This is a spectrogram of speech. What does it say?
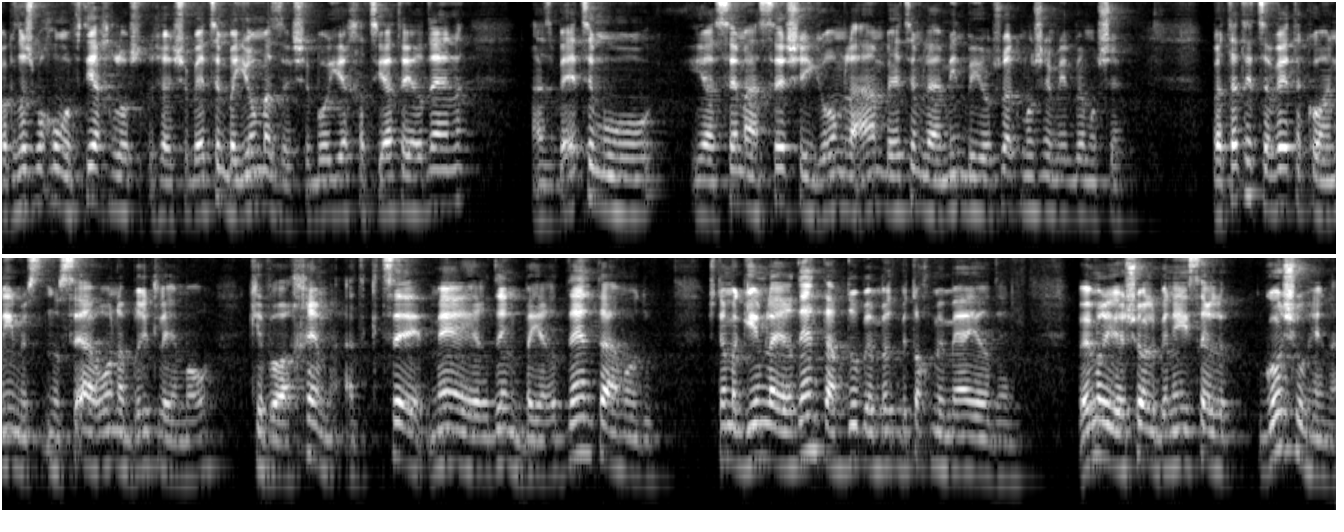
והקדוש ברוך הוא מבטיח לו שבעצם ביום הזה, שבו יהיה חציית הירדן, אז בעצם הוא יעשה מעשה שיגרום לעם בעצם להאמין ביהושע כמו שהאמין במשה. ואתה תצווה את הכהנים, נושאי ארון הברית לאמור, כבואכם עד קצה מי הירדן, בירדן תעמודו. כשאתם מגיעים לירדן, תעמדו בתוך מימי הירדן. ויאמר יהושע לבני ישראל, גושו הנה,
